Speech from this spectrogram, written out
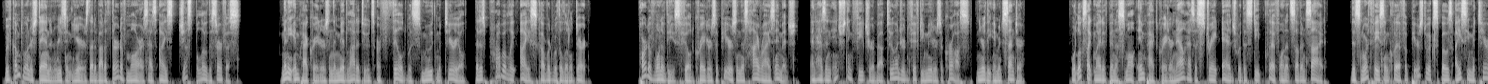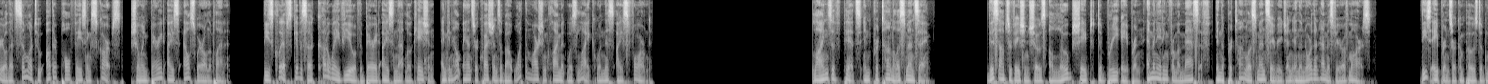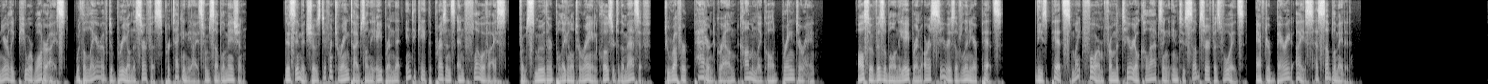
We've come to understand in recent years that about a third of Mars has ice just below the surface. Many impact craters in the mid latitudes are filled with smooth material that is probably ice covered with a little dirt. Part of one of these filled craters appears in this HiRISE image and has an interesting feature about 250 meters across near the image center. What looks like might have been a small impact crater now has a straight edge with a steep cliff on its southern side. This north-facing cliff appears to expose icy material that's similar to other pole-facing scarps, showing buried ice elsewhere on the planet. These cliffs give us a cutaway view of the buried ice in that location and can help answer questions about what the Martian climate was like when this ice formed. Lines of pits in Protonilus Mensae. This observation shows a lobe-shaped debris apron emanating from a massif in the Protonilus Mensae region in the northern hemisphere of Mars. These aprons are composed of nearly pure water ice, with a layer of debris on the surface protecting the ice from sublimation. This image shows different terrain types on the apron that indicate the presence and flow of ice, from smoother polygonal terrain closer to the massif to rougher patterned ground commonly called brain terrain. Also visible on the apron are a series of linear pits. These pits might form from material collapsing into subsurface voids after buried ice has sublimated.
